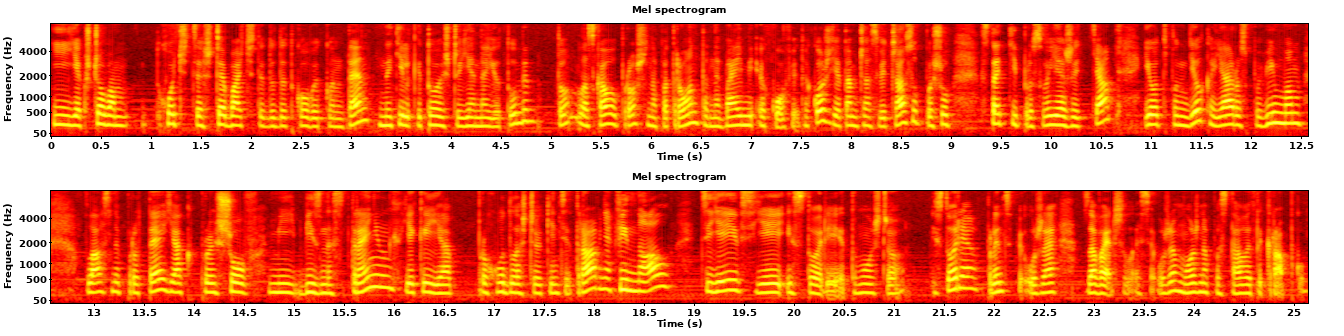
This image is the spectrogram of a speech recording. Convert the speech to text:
І якщо вам хочеться ще бачити додатковий контент, не тільки той, що є на Ютубі, то ласкаво прошу на Patreon та на BuyMeACoffee. Також я там час від часу пишу статті про своє життя. І от з понеділка я розповім вам власне про те, як пройшов мій бізнес-тренінг, який я проходила ще в кінці травня. Фінал цієї всієї історії, тому що історія, в принципі, вже завершилася, вже можна поставити крапку.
